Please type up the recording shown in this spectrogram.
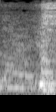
That's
